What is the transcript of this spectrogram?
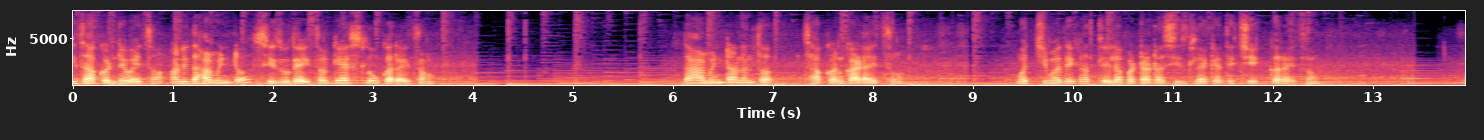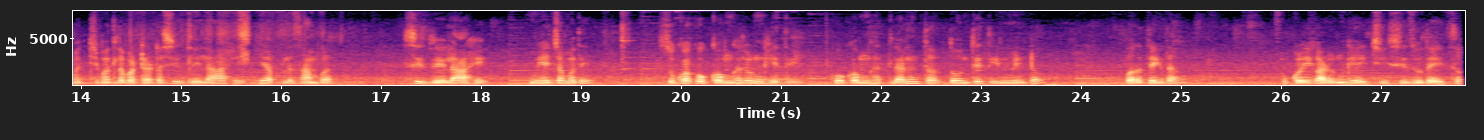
की झाकण ठेवायचं आणि दहा मिनटं शिजू द्यायचं. गॅस स्लो करायचा. दहा मिनटानंतर झाकण काढायचं. मच्छीमध्ये घातलेला बटाटा शिजला का ते चेक करायचं. मच्छीमधला बटाटा शिजलेला आहे. हे आपलं सांबार शिजलेलं आहे. मी याच्यामध्ये सुका कोकम घालून घेते. कोकम घातल्यानंतर दोन ते तीन मिनटं परत एकदा उकळी काढून घ्यायची शिजू द्यायचं.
